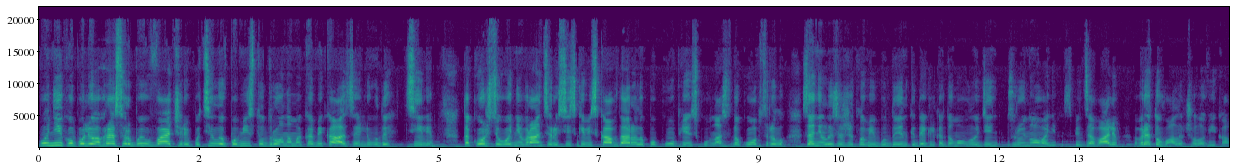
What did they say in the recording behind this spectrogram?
По Нікополю агресор бив ввечері, поцілив по місту дронами камікадзе. Люди цілі. Також сьогодні вранці російські війська вдарили по Куп'янську. Внаслідок обстрілу зайнялися житлові будинки. Декілька домоволодінь зруйновані. З під завалів врятували чоловіка.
